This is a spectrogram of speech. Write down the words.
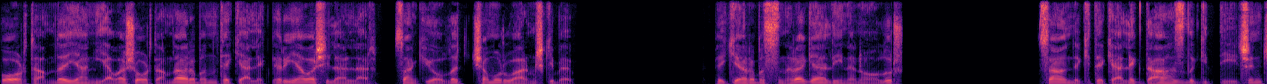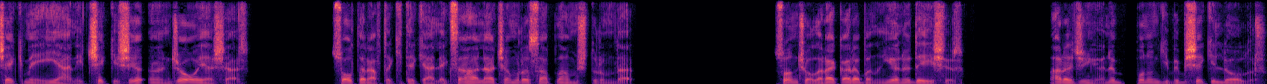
Bu ortamda, yani yavaş ortamda arabanın tekerlekleri yavaş ilerler. Sanki yolda çamur varmış gibi. Peki araba sınıra geldiğinde ne olur? Sağ öndeki tekerlek daha hızlı gittiği için çekmeyi yani çekişi önce o yaşar. Sol taraftaki tekerlek ise hala çamura saplanmış durumda. Sonuç olarak arabanın yönü değişir. Aracın yönü bunun gibi bir şekilde olur.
